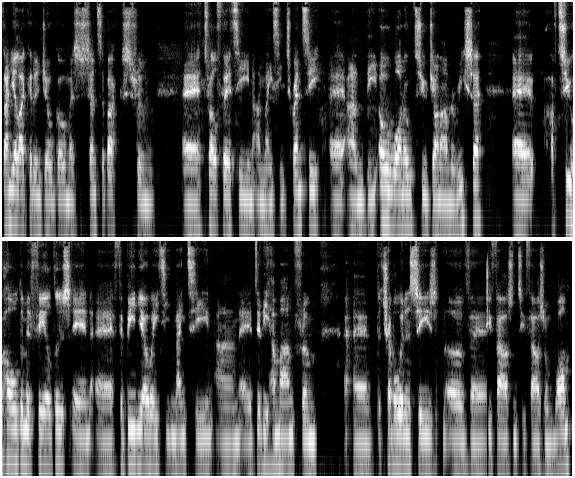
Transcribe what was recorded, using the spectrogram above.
Daniel Agger and Joe Gomez centre backs from uh, 12 13 and 1920. Uh, and the 0102 John Arne Riise. Uh, have two holder midfielders in uh, Fabinho 18 19 and uh, Didi Hamann from uh, the treble winning season of uh, 2000 2001.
